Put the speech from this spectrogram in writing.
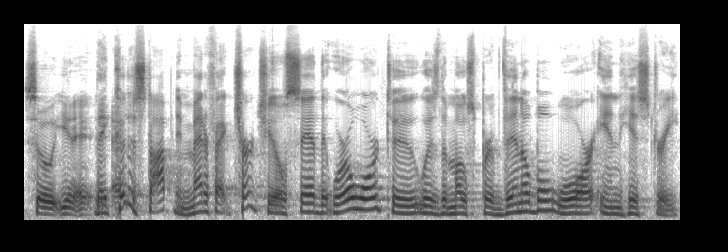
So, you know. They could have stopped him. Matter of fact, Churchill said that World War II was the most preventable war in history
